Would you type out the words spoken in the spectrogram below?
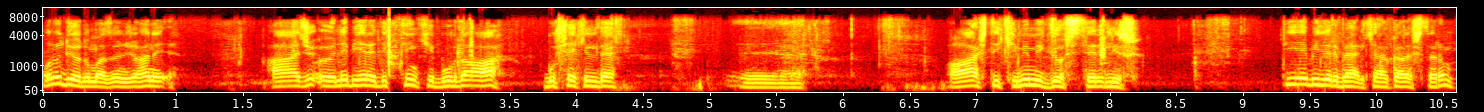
Onu diyordum az önce hani ağacı öyle bir yere diktin ki burada ah, bu şekilde eee, ağaç dikimi mi gösterilir diyebilir belki arkadaşlarım.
